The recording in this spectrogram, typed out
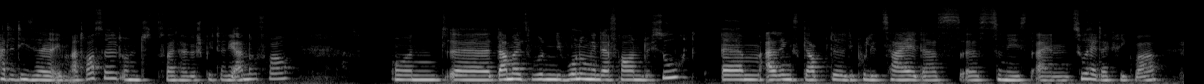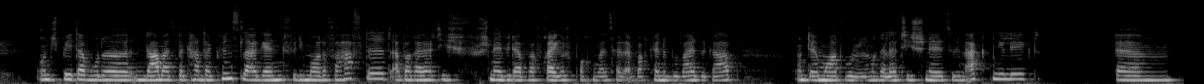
hatte diese eben erdrosselt und zwei Tage später die andere Frau. Und äh, damals wurden die Wohnungen der Frauen durchsucht. Ähm, allerdings glaubte die Polizei, dass es zunächst ein Zuhälterkrieg war. Und später wurde ein damals bekannter Künstleragent für die Morde verhaftet, aber relativ schnell wieder freigesprochen, weil es halt einfach keine Beweise gab. Und der Mord wurde dann relativ schnell zu den Akten gelegt. Ähm,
